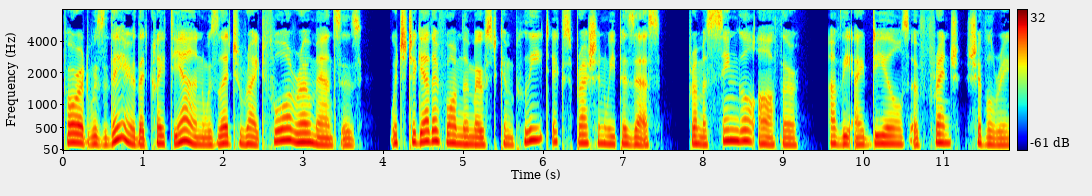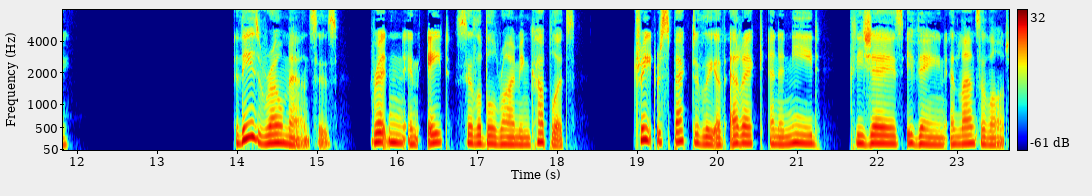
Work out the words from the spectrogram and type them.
For it was there that Chrétien was led to write four romances, which together form the most complete expression we possess from a single author of the ideals of French chivalry. These romances, written in eight syllable rhyming couplets, treat respectively of Erec and Enide, Cligès, Yvain, and Lancelot,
